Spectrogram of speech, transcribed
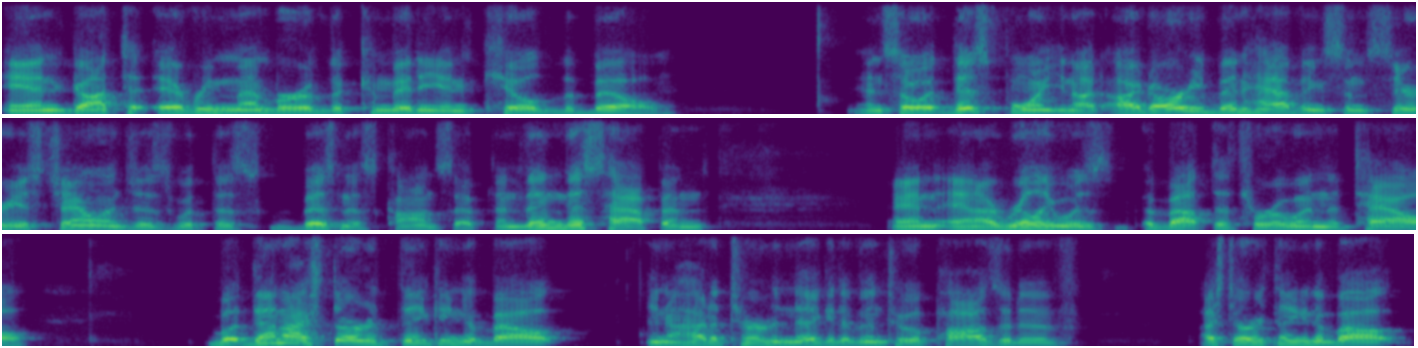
and got to every member of the committee and killed the bill. And so at this point, you know, I'd, I'd, already been having some serious challenges with this business concept. And then this happened. And, and I really was about to throw in the towel. But then I started thinking about, you know, how to turn a negative into a positive. I started thinking about,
